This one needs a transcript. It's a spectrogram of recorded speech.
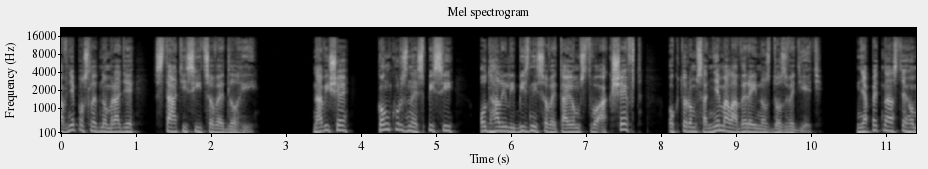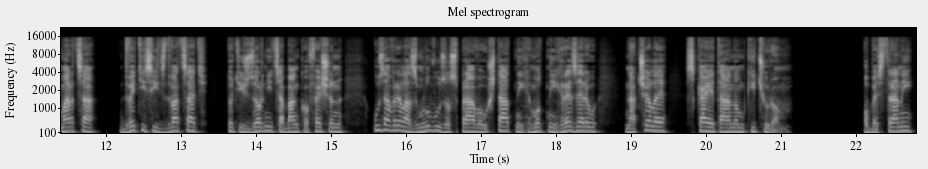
a v neposlednom rade státisícové dlhy. Navyše, konkurzné spisy odhalili biznisové tajomstvo a kšeft, o ktorom sa nemala verejnosť dozvedieť. Dňa 15. marca 2020 totiž Zornica Banko Fashion uzavrela zmluvu so správou štátnych hmotných rezerv na čele s Kajetánom Kičurom. Obe strany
